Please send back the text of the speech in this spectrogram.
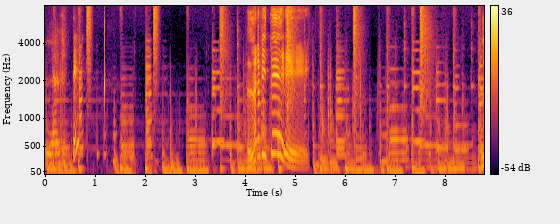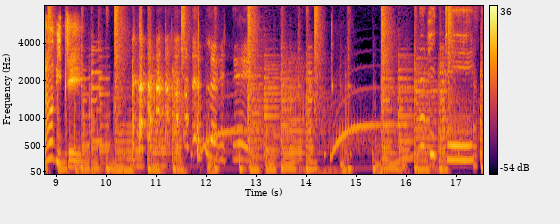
L'invité L'invité L'invité. L'invité Invité.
